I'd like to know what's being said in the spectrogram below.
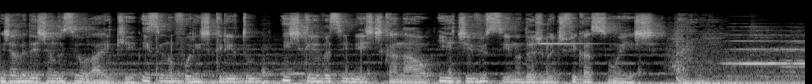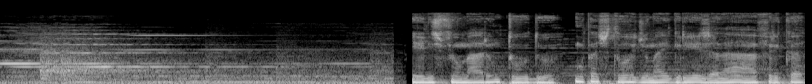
já vai deixando seu like e se não for inscrito, inscreva-se neste canal e ative o sino das notificações. Filmaram tudo. O pastor de uma igreja na África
